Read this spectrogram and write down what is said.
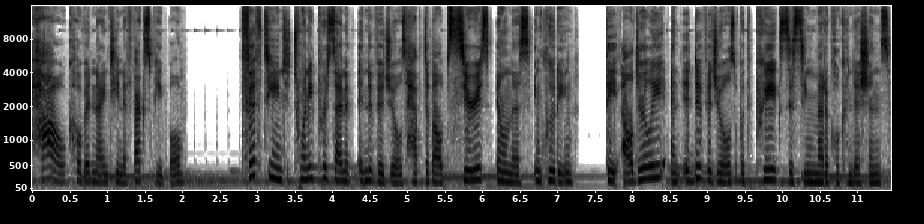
how COVID 19 affects people, 15 to 20% of individuals have developed serious illness, including the elderly and individuals with pre existing medical conditions.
